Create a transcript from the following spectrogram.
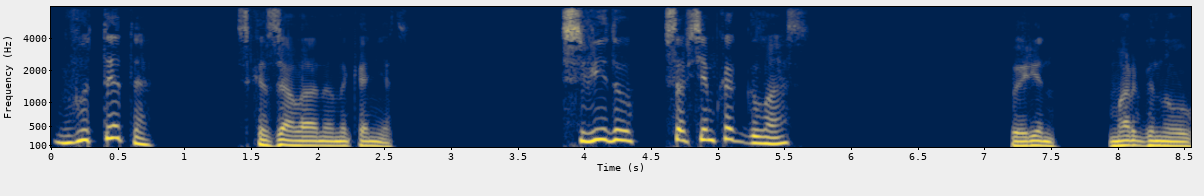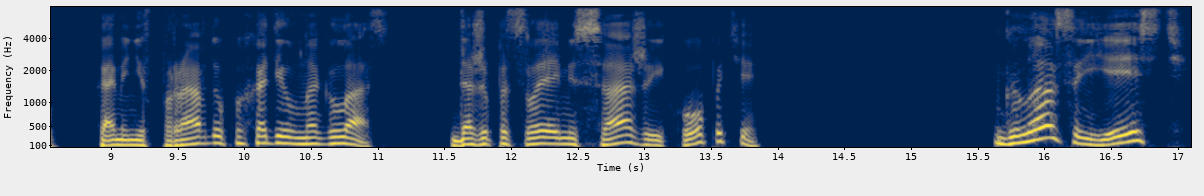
«Вот это», — сказала она наконец, — «с виду совсем как глаз». Пырин моргнул. Камень и вправду походил на глаз, даже под слоями сажи и копоти. «Глаз и есть»,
